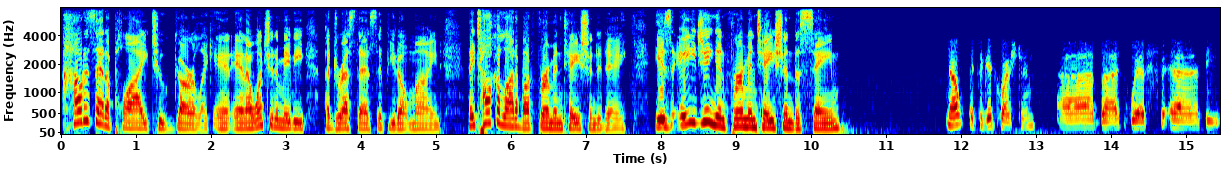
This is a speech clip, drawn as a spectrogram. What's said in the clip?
how does that apply to garlic? And, and I want you to maybe address this if you don't mind. They talk a lot about fermentation today. Is aging and fermentation the same? No, it's a good question. Uh, but with uh, the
